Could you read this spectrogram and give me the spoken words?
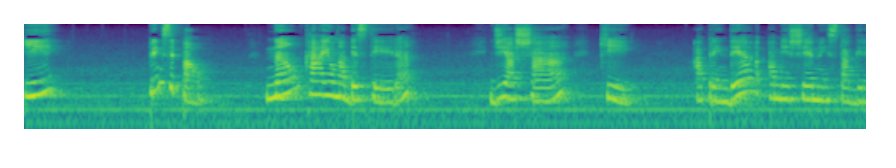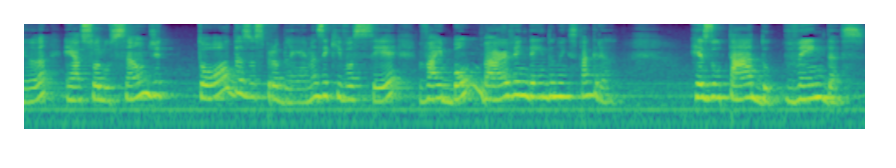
E principal, não caiam na besteira de achar que aprender a mexer no Instagram é a solução de todos os problemas e que você vai bombar vendendo no Instagram. Resultado, vendas,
